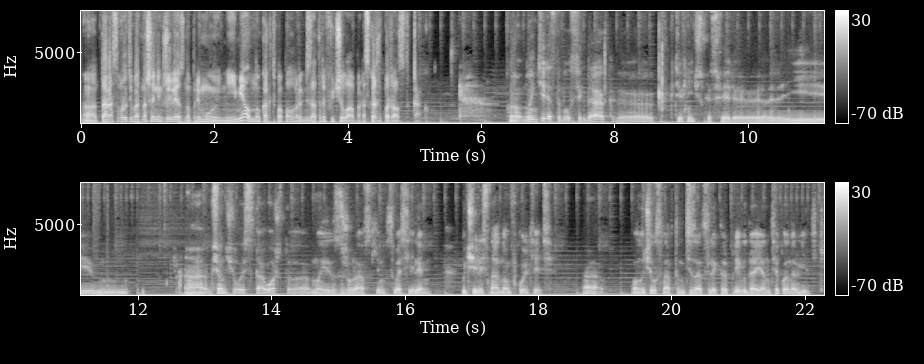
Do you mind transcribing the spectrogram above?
э, Тарас вроде бы отношения к железу напрямую не имел, но как ты попал в организаторы Lab? Расскажи, пожалуйста, как? Э, ну, интерес-то был всегда к, э, к технической сфере. И э, все началось с того, что мы с Журавским, с Василием учились на одном факультете. Он учился на автоматизации электропривода, а я на теплоэнергетике.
